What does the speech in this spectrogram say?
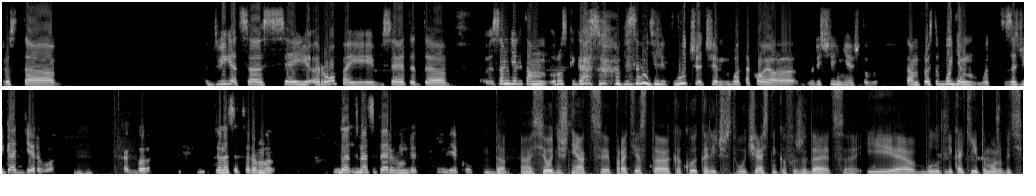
просто двигаться всей Европой и все этот... э, на самом деле там русский газ на самом деле лучше, чем вот такое решение, чтобы там просто будем вот зажигать дерево, Мгм. как бы в 12 21 веку. Да. А сегодняшние акции протеста, какое количество участников ожидается? И будут ли какие-то, может быть,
